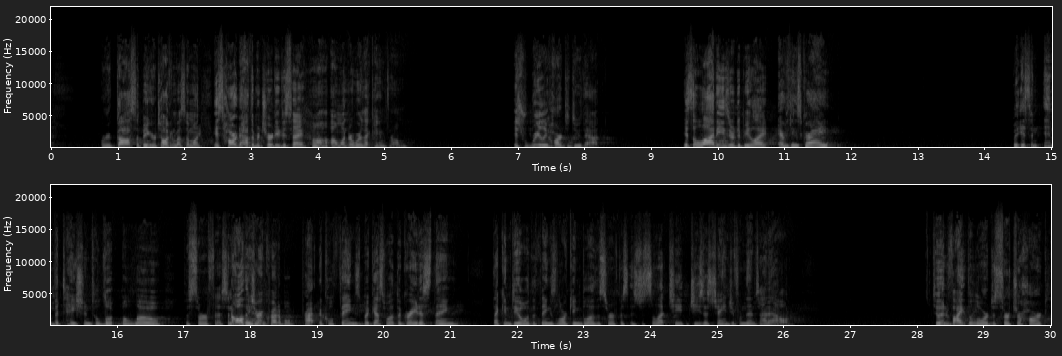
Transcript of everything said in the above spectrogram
or you're gossiping or talking about someone, it's hard to have the maturity to say, huh, I wonder where that came from. It's really hard to do that. It's a lot easier to be like, everything's great. But it's an invitation to look below the surface. And all these are incredible practical things, but guess what? The greatest thing that can deal with the things lurking below the surface is just to let Jesus change you from the inside out. To invite the Lord to search your heart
